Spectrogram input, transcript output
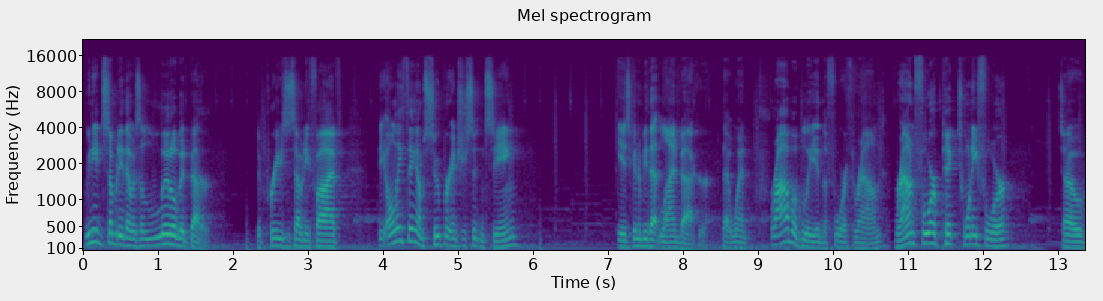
we need somebody that was a little bit better. Dupree's a 75. The only thing I'm super interested in seeing is going to be that linebacker that went probably in the fourth round. Round four, pick 24. So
